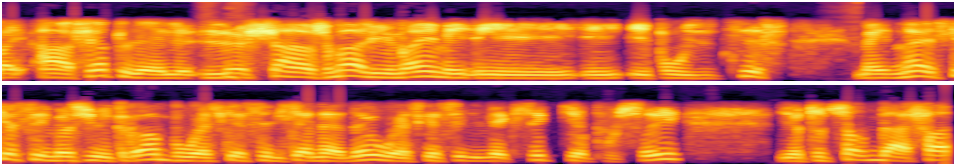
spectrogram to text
Ben, en fait, le, le- le changement lui-même est, est- est- est positif. Maintenant, est-ce que c'est M. Trump ou est-ce que c'est le Canada ou est-ce que c'est le Mexique qui a poussé? Il y a toutes sortes d'affaires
